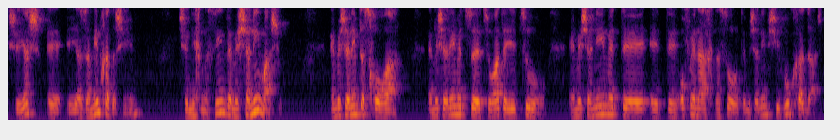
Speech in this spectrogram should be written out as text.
שיש אה, יזמים חדשים שנכנסים ומשנים משהו. הם משנים את הסחורה, הם משנים את צורת הייצור, הם משנים את, את אופן ההכנסות, הם משנים שיווק חדש,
